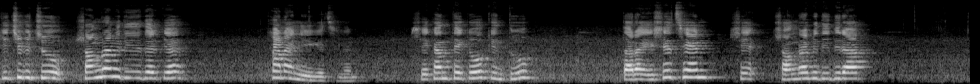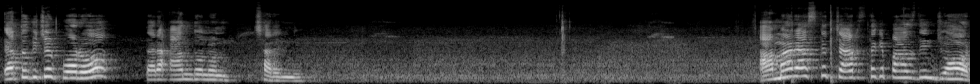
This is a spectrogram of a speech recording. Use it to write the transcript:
কিছু কিছু সংগ্রামী দিদিদেরকে থানায় নিয়ে গেছিলেন। সেখান থেকেও কিন্তু তারা এসেছেন, সে সংগ্রামী দিদিরা। এত কিছুর পরও তারা আন্দোলন ছাড়েননি। আমার আজকে চার থেকে পাঁচ দিন জ্বর।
